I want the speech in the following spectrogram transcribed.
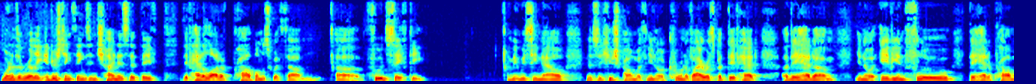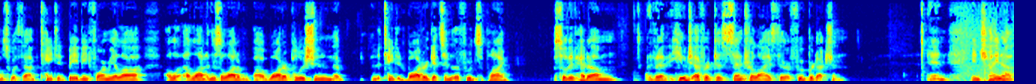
one of the really interesting things in China is that they've they've had a lot of problems with um, uh, food safety I mean, we see now there's a huge problem with you know coronavirus, but they've had uh, they had um, you know avian flu. They had problems with um, tainted baby formula. A, a, lot there's a lot of uh, water pollution, and the, and the, tainted water gets into their food supply. So they've had um, a huge effort to centralize their food production. And in China,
